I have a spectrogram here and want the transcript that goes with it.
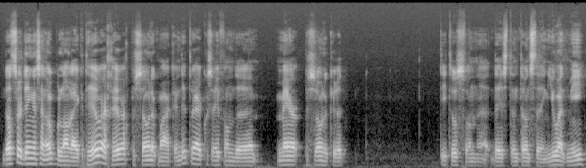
dat soort dingen zijn ook belangrijk. Het heel erg, heel erg persoonlijk maken. En dit werk was een van de meer persoonlijkere titels van eh, deze tentoonstelling, You and Me.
